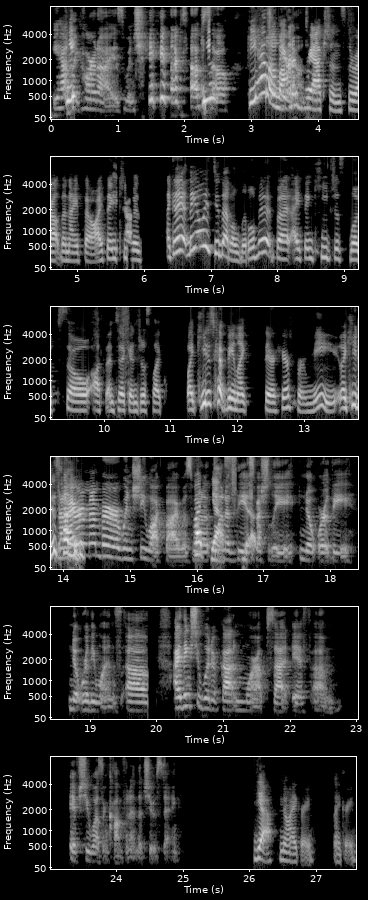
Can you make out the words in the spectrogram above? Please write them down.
he had he, like hard eyes when she looked up he, so he had a lot of reactions throughout the night though i think yeah. he was like they, they always do that a little bit but i think he just looked so authentic and just like like he just kept being like they're here for me like he just I remember when she walked by was one, of, yes, one of the yes. especially noteworthy noteworthy ones um I think she would have gotten more upset if um if she wasn't confident that she was staying. Yeah, no, I agree. I agree.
